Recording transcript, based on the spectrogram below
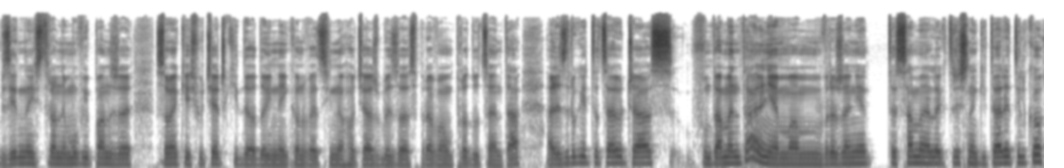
Z jednej strony mówi pan, że są jakieś ucieczki do, do innej konwencji, no chociażby za sprawą producenta, ale z drugiej to cały czas fundamentalnie mam wrażenie te same elektryczne gitary, tylko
